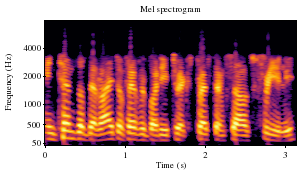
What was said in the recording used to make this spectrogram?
in terms of the right of everybody to express themselves freely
